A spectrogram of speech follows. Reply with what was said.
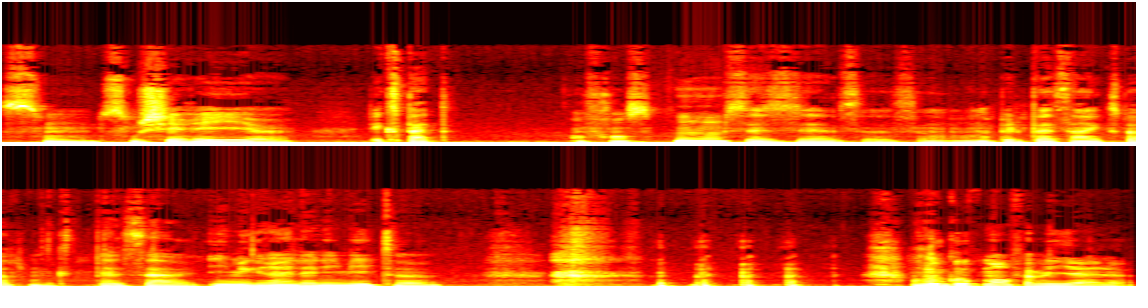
son son chéri expat en France. Mhm. On n'appelle pas ça expat, on appelle ça immigré à la limite. euh, regroupement familial.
